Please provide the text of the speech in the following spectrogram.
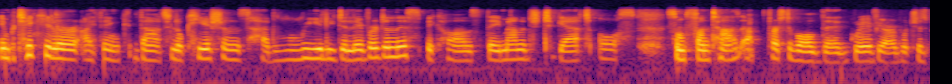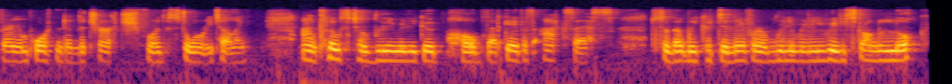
In particular, I think that locations had really delivered in this because they managed to get us some fantastic, uh, first of all, the graveyard, which is very important in the church for the storytelling, and close to a really, really good pub that gave us access so that we could deliver a really, really, really strong look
